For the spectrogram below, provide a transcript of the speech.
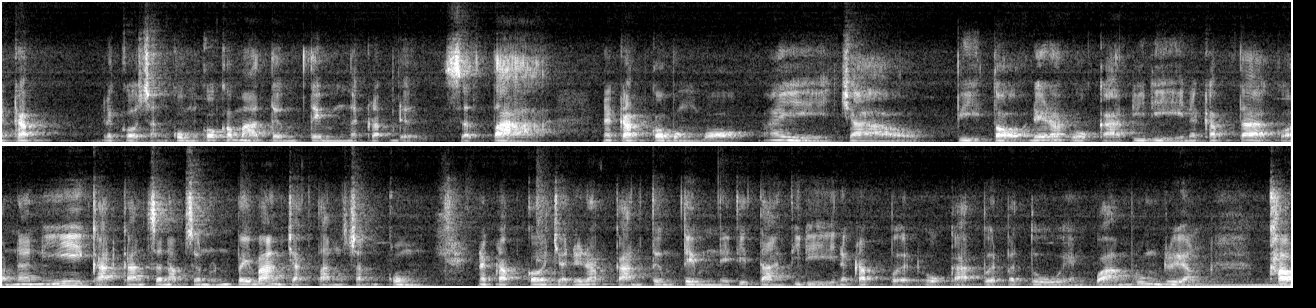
นะครับ แล้วก็สังคมก็เข้ามาเติมเต็มนะครับเดอะสตาร์นะครับก็บ่งบอกให้ชาว ปีต่อได้รับโอกาสดีๆนะครับ ถ้าก่อนหน้านี้ขาดการสนับสนุนไปบ้างจากต่างสังคมนะครับ ก็จะได้รับการเติมเต็มในทิศทางที่ดีนะครับ เปิดโอกาสเปิดประตูแห่งความรุ่งเรืองเข้า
